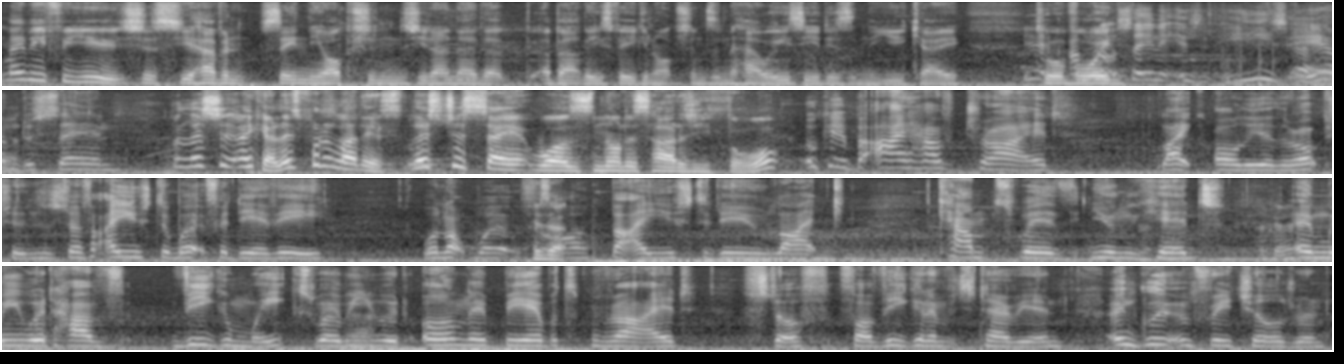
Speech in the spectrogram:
maybe for you it's just you haven't seen the options. You don't know that about these vegan options and how easy it is in the UK yeah, to avoid. I'm not saying it isn't easy. Yeah. I'm just saying. But let's just, okay, let's put it like this. Let's just say it was not as hard as you thought. Okay, but I have tried, like all the other options and stuff. I used to work for DAV. Well, not work for, but I used to do like camps with younger kids, Okay. and we would have vegan weeks where we would only be able to provide stuff for vegan and vegetarian and gluten-free children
